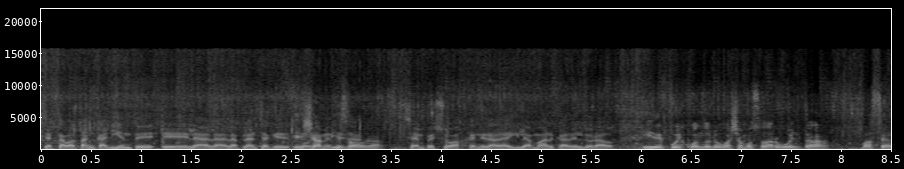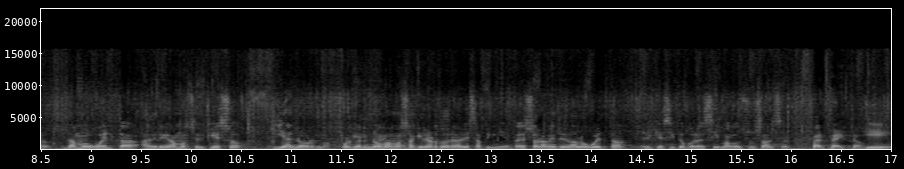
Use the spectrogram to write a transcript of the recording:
Ya estaba tan caliente eh, la, la- la plancha que, Que ya empieza a dorar. Ya empezó a generar ahí la marca del dorado. Y después cuando lo vayamos a dar vuelta, va a ser, damos vuelta, agregamos el queso y al horno, porque Perfecto. no vamos a querer dorar esa pimienta. Es solamente darlo vuelta, el quesito por encima con su salsa Perfecto. y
